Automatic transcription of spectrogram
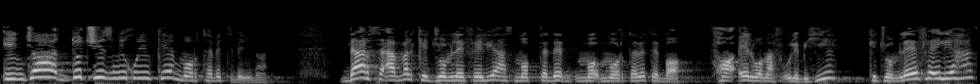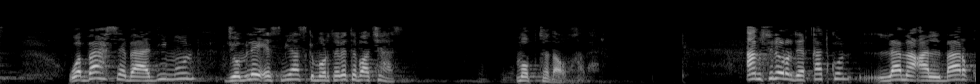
اینجا دو چیز می‌خونیم که مرتبط به اینان درس اول که جمله فعلی هست مرتبط با فاعل و مفعول بهیه که جمله فعلی هست. و بحث بعدیمون جمله اسمی هست که مرتبط با چه هست؟ مبتدا و خبر. امثله رو دقت کن لمع البرق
